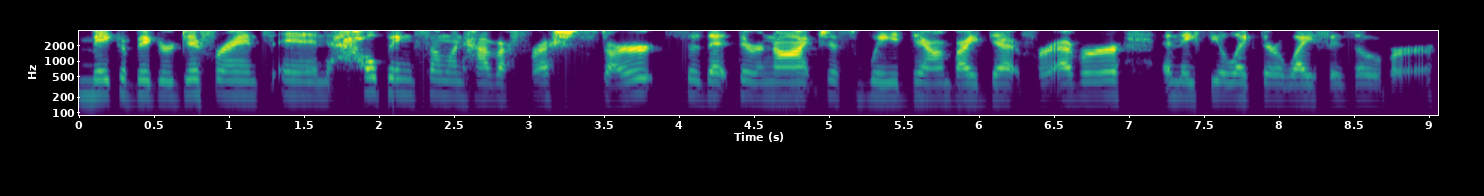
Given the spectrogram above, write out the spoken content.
make a bigger difference in helping someone have a fresh start so that they're not just weighed down by debt forever and they feel like their life is over.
